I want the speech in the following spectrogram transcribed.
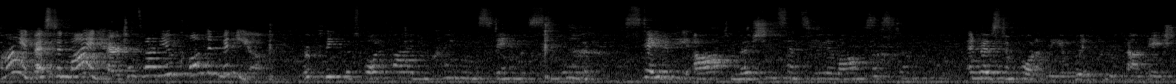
I invest in my inheritance in our new condominium, replete with fortified Ukrainian stainless steel, state-of-the-art motion sensory alarm system, and most importantly, a windproof foundation.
